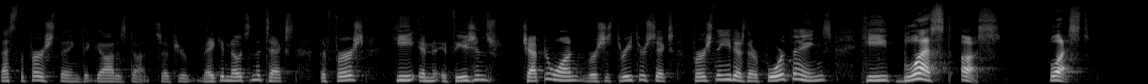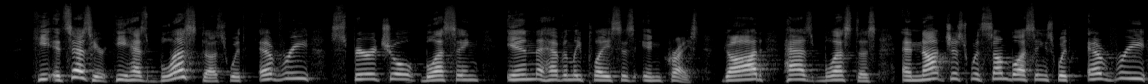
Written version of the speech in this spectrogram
That's the first thing that God has done. So if you're making notes in the text, the first, he, in Ephesians chapter 1, verses 3 through 6, first thing he does, there are four things. He blessed us. Blessed. He, it says here, He has blessed us with every spiritual blessing in the heavenly places in Christ. God has blessed us, and not just with some blessings, with every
